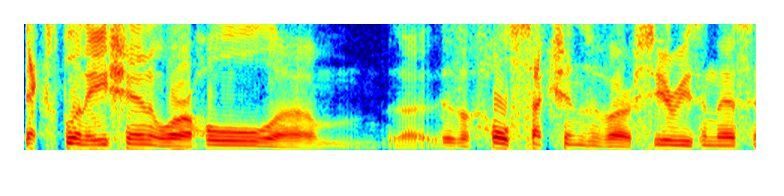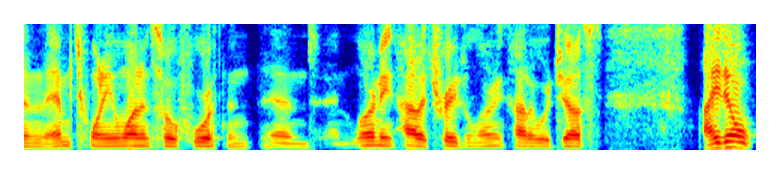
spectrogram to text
explanation or a whole um, uh, there's a whole sections of our series in this and M21 and so forth, and, and and learning how to trade and learning how to adjust. I don't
